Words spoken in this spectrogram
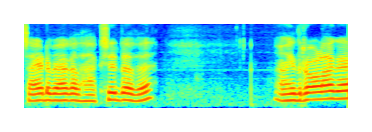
ಸೈಡ್ ಬ್ಯಾಗ್ ಅದು ಹಾಕ್ಸಿದ್ದದ ಇದ್ರೊಳಗೆ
